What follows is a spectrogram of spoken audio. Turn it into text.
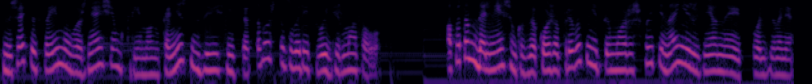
смешать со своим увлажняющим кремом, конечно, в зависимости от того, что говорит твой дерматолог. А потом в дальнейшем, когда кожа привыкнет, ты можешь выйти на ежедневное использование.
